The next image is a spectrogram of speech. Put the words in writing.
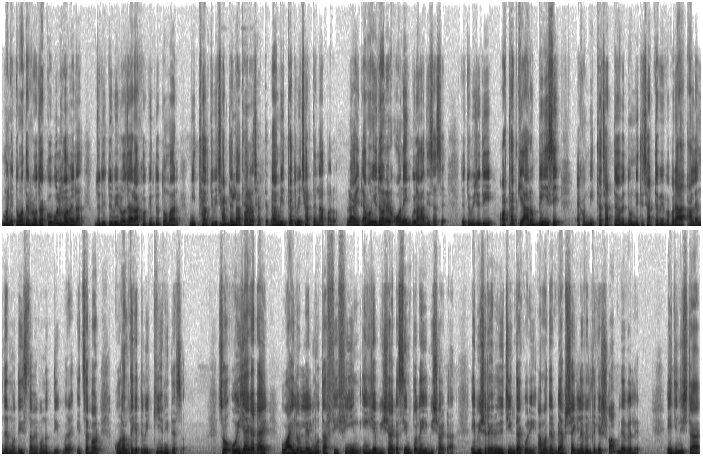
মানে তোমাদের রোজা কবুল হবে না। যদি তুমি রোজা রাখো কিন্তু তোমার মিথ্যা তুমি ছাড়তে না পারো। হ্যাঁ মিথ্যা তুমি ছাড়তে না পারো। রাইট এবং এ ধরনের অনেকগুলো হাদিস আছে যে তুমি যদি অর্থাৎ কি আরও বেসিক এখন মিথ্যা ছাড়তে হবে দুর্নীতি ছাড়তে হবে এই ব্যাপারে আলেমদের মধ্যে ইসলামের কোনো দি- মানে ইটস অ্যাবাউট কোরআন থেকে তুমি কি নিতেছো? সো ওই জায়গাটায় ওয়াইলুল্লিল মুতাফিফিন এই যে বিষয়টা সিম্পল এই বিষয়টা এই বিষয়টাকে যদি চিন্তা করি আমাদের ব্যবসায়িক লেভেল থেকে সব লেভেলে এই জিনিসটা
